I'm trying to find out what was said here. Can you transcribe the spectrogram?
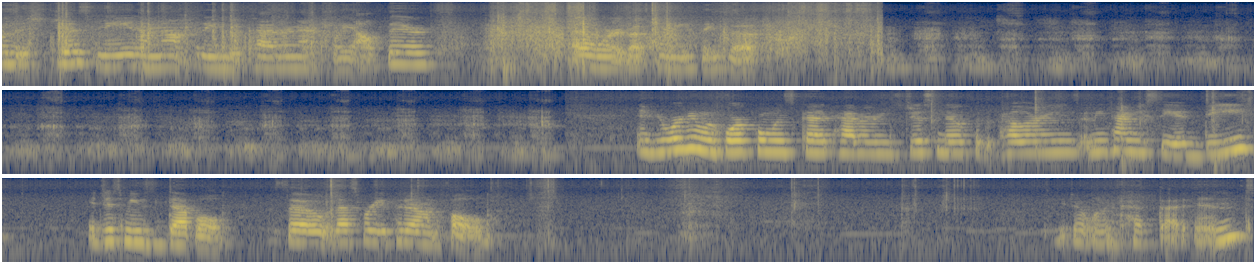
when it's just me and I'm not putting the pattern actually out there, I don't worry about cleaning things up. If you're working with work Workwoman's Guide patterns, just know for the pelerines, anytime you see a D, it just means double. So that's where you put it on fold. You don't want to cut that end.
